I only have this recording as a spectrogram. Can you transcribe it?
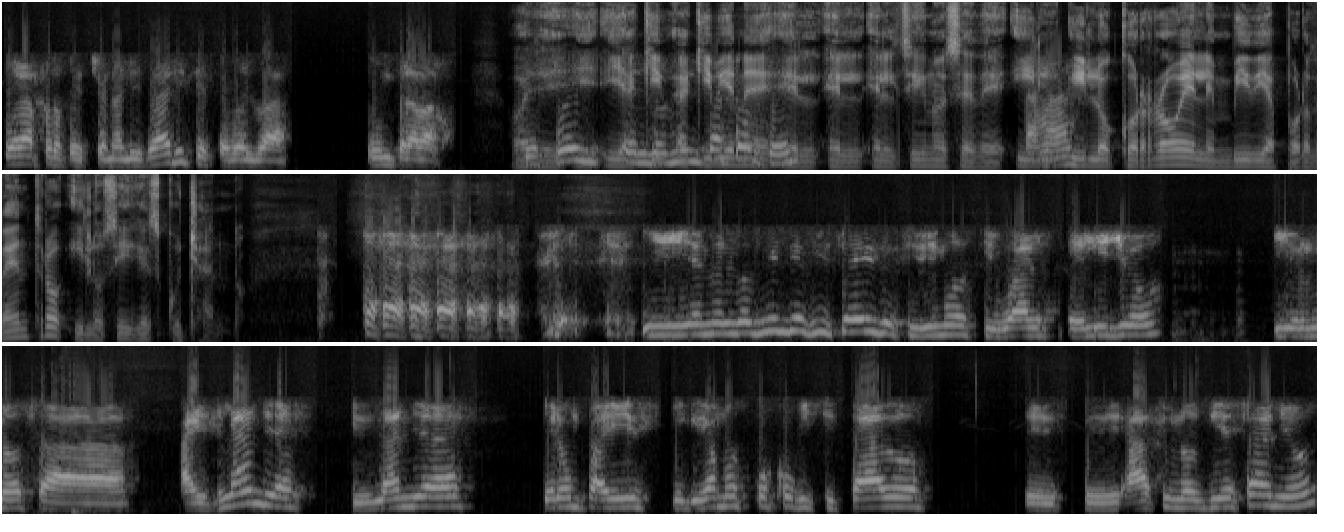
pueda profesionalizar y que se vuelva un trabajo. Oye, y, aquí, aquí viene el, el, signo ese de y, lo corroe el envidia por dentro y lo sigue escuchando. y en el 2016 decidimos igual, él y yo, irnos a, a Islandia. Islandia era un país, pues, digamos, poco visitado este, hace unos 10 años,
